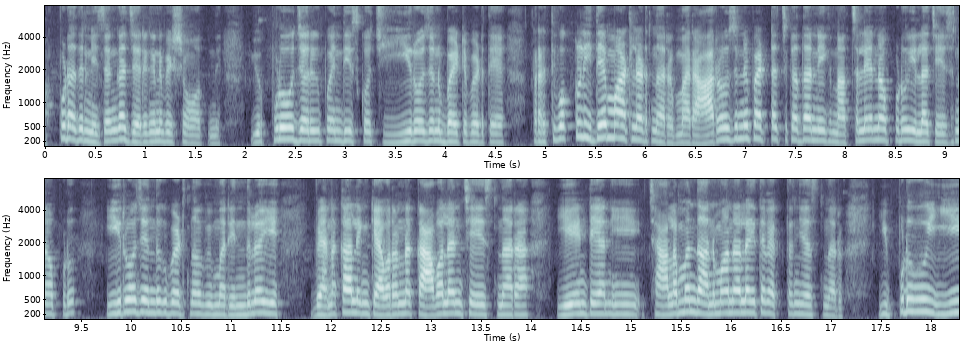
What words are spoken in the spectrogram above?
అప్పుడు అది నిజంగా జరిగిన విషయం అవుతుంది. ఎప్పుడో జరిగిపోయింది తీసుకొచ్చి ఈ రోజున బయట పెడితే ప్రతి ఒక్కరు ఇదే మాట్లాడుతున్నారు. మరి ఆ రోజునే పెట్టచ్చు? కదా నీకు నచ్చలేనప్పుడు ఇలా చేసినప్పుడు ఈ రోజు ఎందుకు పెడుతున్నావు? మరి ఇందులో వెనకాల ఇంకెవరన్నా కావాలని చేస్తున్నారా? ఏంటి అని చాలామంది అనుమానాలు అయితే వ్యక్తం చేస్తున్నారు. ఇప్పుడు ఈ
